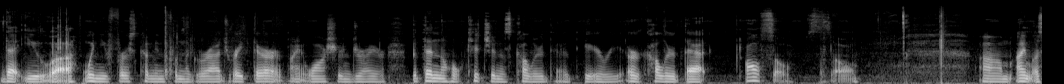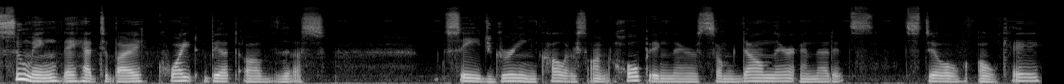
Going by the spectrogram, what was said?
that you uh, when you first come in from the garage right there my washer and dryer. But then the whole kitchen is colored that area or colored that also so. Um, I'm assuming they had to buy quite a bit of this sage green color, so I'm hoping there's some down there and that it's still okay.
